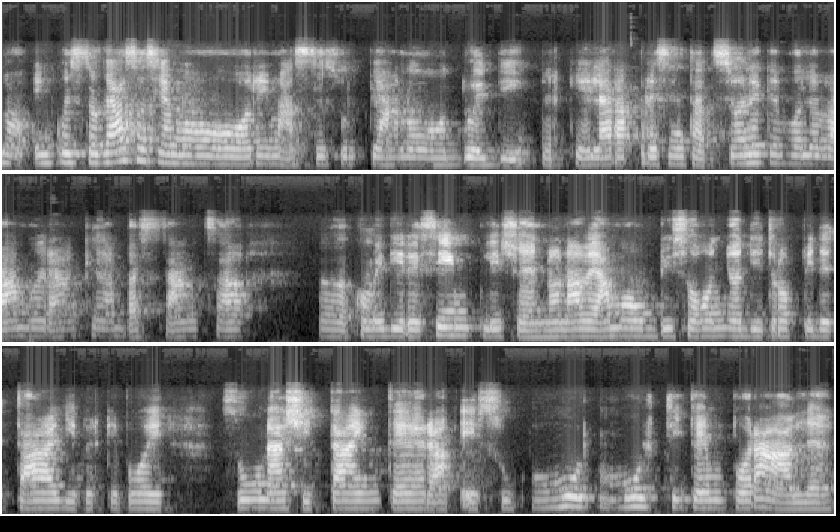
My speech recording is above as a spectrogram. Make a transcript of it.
No, in questo caso siamo rimasti sul piano 2D perché la rappresentazione che volevamo era anche abbastanza, eh, come dire, semplice, non avevamo bisogno di troppi dettagli perché poi su una città intera e su mul- multitemporale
